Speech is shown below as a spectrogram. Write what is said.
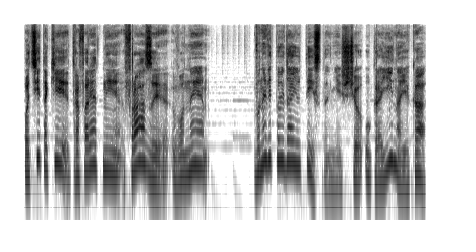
оці такі трафаретні фрази, вони, вони відповідають істині, що Україна, яка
